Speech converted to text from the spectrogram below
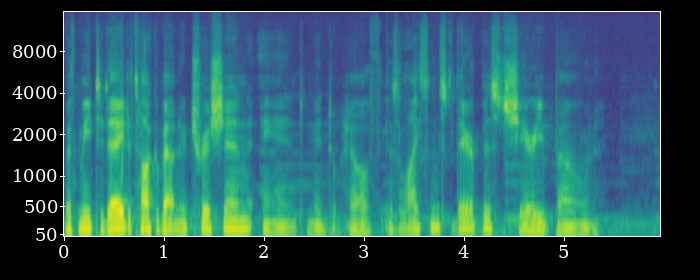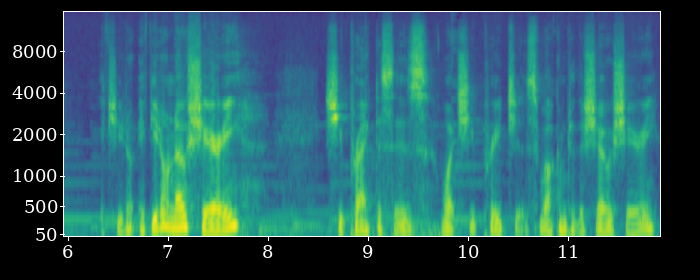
with me today to talk about nutrition and mental health is licensed therapist Sherry Bone. If you don't, if you don't know Sherry, she practices what she preaches. Welcome to the show, Sherry.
